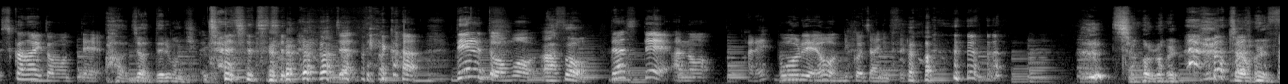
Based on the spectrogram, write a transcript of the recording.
しかないと思って。あじゃあ出るまでじゃあじゃあじゃあじゃあっていうか出ると思う。あそう。出してあのあれ？ボール絵をリコちゃんにする。ちょろい。ちょろいっす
